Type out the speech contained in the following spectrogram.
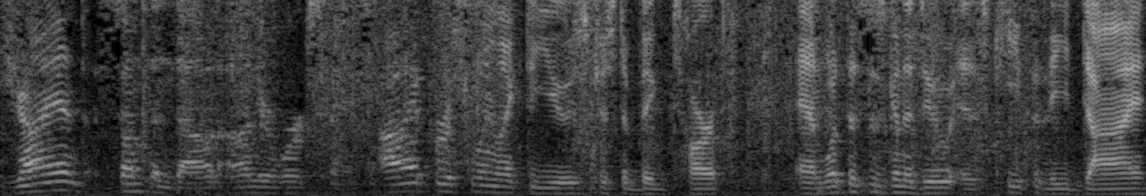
giant something down on your workspace. I personally like to use just a big tarp. And what this is gonna do is keep the dye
